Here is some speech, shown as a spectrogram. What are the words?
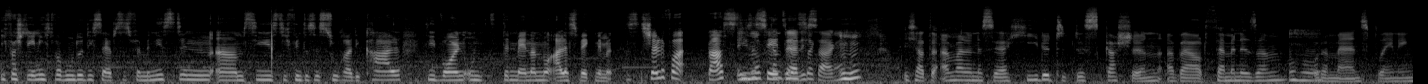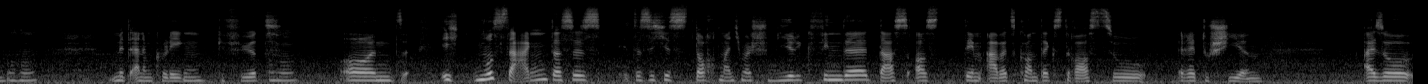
ich verstehe nicht, warum du dich selbst als Feministin ähm, siehst, ich finde, das ist zu radikal, die wollen und den Männern nur alles wegnehmen. Das, stell dir vor, das, Ich dieses muss ganz ehrlich sagen, Mhm. Ich hatte einmal eine sehr heated discussion about feminism oder mansplaining mit einem Kollegen geführt. Und ich muss sagen, dass, es, dass ich es doch manchmal schwierig finde, das aus dem Arbeitskontext raus zu retuschieren. Also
